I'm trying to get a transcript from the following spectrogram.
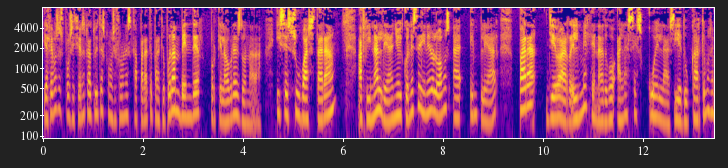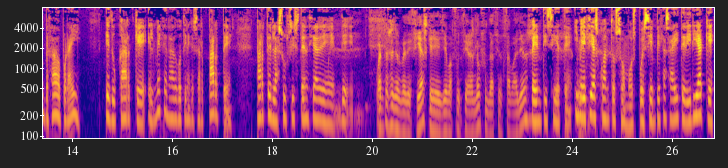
Y hacemos exposiciones gratuitas como si fuera un escaparate para que puedan vender porque la obra es donada. Y se subastará a final de año y con ese dinero lo vamos a emplear para llevar el mecenazgo a las escuelas y educar, que hemos empezado por ahí, educar que el mecenazgo tiene que ser parte parte de la subsistencia de, ¿Cuántos años me decías que lleva funcionando Fundación Zaballos? 27. Y me decías cuántos somos. Pues si empiezas ahí te diría que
